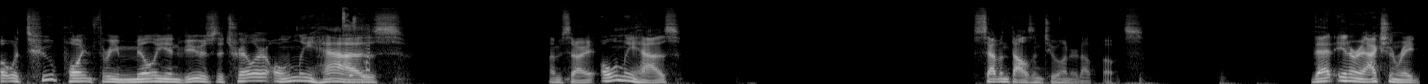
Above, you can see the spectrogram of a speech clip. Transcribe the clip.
But with 2.3 million views, the trailer only has. I'm sorry, only has 7,200 upvotes. That interaction rate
